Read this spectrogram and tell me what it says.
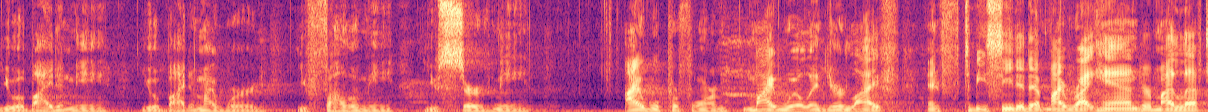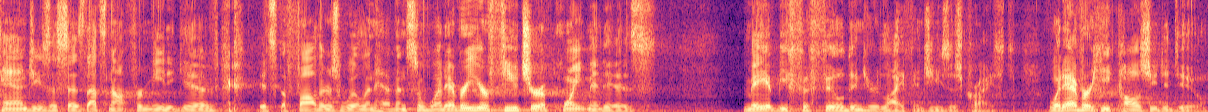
you abide in me, you abide in my word, you follow me, you serve me. I will perform my will in your life And to be seated at my right hand or my left hand, Jesus says that's not for me to give. It's the Father's will in heaven. So, whatever your future appointment is, may it be fulfilled in your life in Jesus Christ. Whatever He calls you to do,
